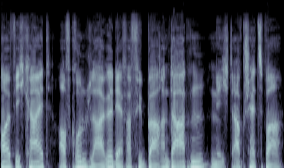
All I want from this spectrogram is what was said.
Häufigkeit auf Grundlage der verfügbaren Daten nicht abschätzbar.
